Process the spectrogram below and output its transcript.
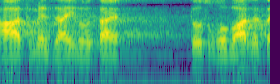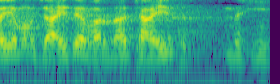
ہاتھ میں ظاہر ہوتا ہے تو اس غبار سے تیمم جائز ہے ورنہ جائز نہیں۔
